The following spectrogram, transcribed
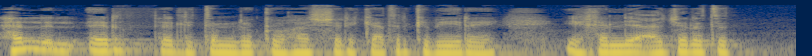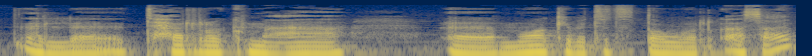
هل الإرث اللي تملكه هالشركات الكبيرة يخلي عجلة التحرك مع آه، مواكبة التطور أصعب؟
